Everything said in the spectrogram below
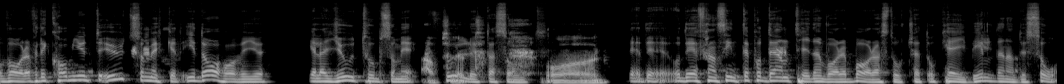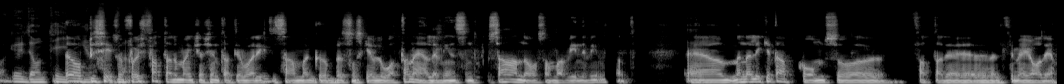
att vara? För det kom ju inte ut så mycket. Idag har vi ju hela Youtube som är full av sånt. Och Det, det, och det fanns inte på den tiden var det bara stort sett okej-bilderna du såg i de tidningarna. Ja, precis. Och först fattade man kanske inte att det var riktigt samma gubbe som skrev låtarna heller, Vincent Cusano, som var Vinnie Vincent. Eh, men när Lick It Up kom så fattade väl till och med jag det.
